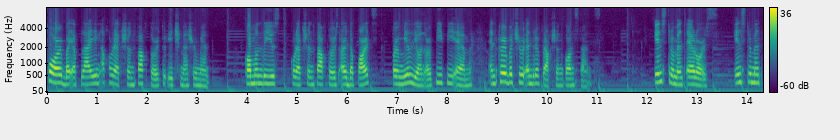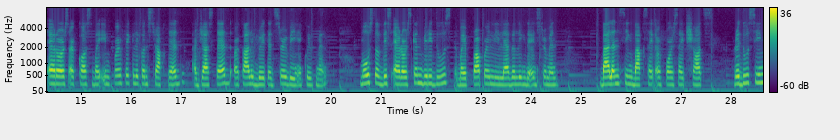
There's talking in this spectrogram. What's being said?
4. By applying a correction factor to each measurement. Commonly used correction factors are the parts per million or ppm and curvature and refraction constants. Instrument errors. Instrument errors are caused by imperfectly constructed, adjusted, or calibrated surveying equipment. Most of these errors can be reduced by properly leveling the instrument, balancing backsight or foresight shots, reducing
